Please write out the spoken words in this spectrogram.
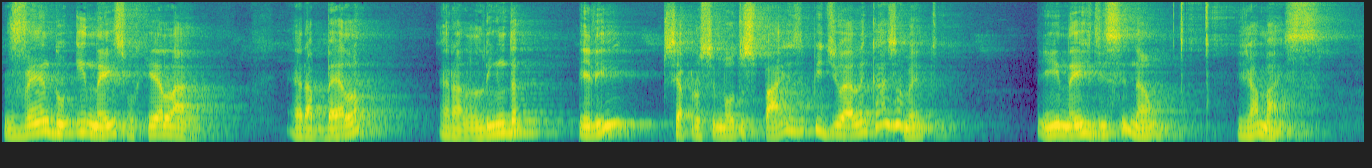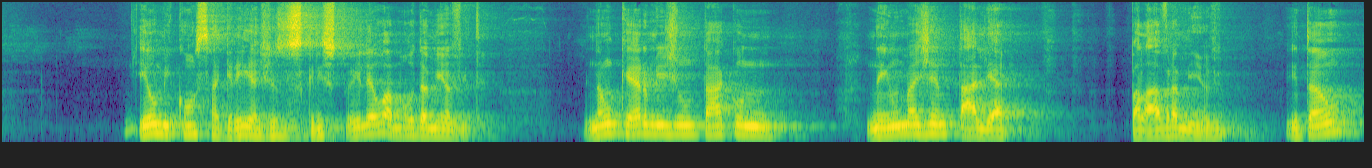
vendo Inês, porque ela era bela, era linda, ele se aproximou dos pais e pediu ela em casamento. E Inês disse: Não, jamais. Eu me consagrei a Jesus Cristo, Ele é o amor da minha vida. Não quero me juntar com nenhuma gentalha. Palavra minha, viu? Então,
